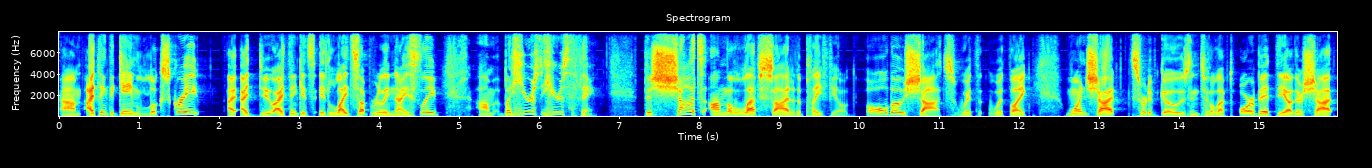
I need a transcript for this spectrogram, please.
Um, I think the game looks great. I, I do. I think it's it lights up really nicely. Um, but here's here's the thing. The shots on the left side of the playfield, all those shots with with like one shot sort of goes into the left orbit, the other shot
